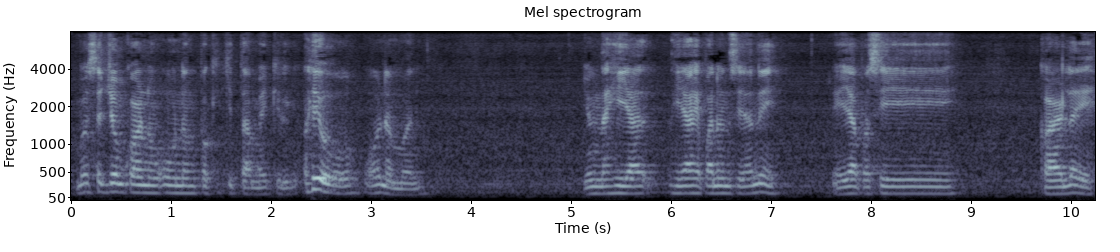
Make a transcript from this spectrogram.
Basta jump car nung unang pagkikita may kilig. Ay, oo. Oo naman. Yung nahiya, hiya pa nun si ano eh. Nahiya pa si Carla eh.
